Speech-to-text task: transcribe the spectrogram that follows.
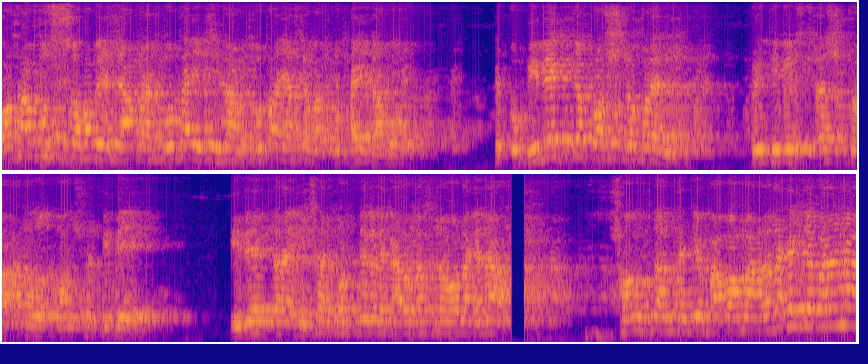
কথা বুঝতে হবে যে আমরা কোথায় ছিলাম, কোথায় আছে বা কোথায় যাব। একটু বিবেককে প্রশ্ন করেন। পৃথিবীর শ্রেষ্ঠ আদালত মানুষের বিবেক। বিবেক দ্বারা বিচার করতে গেলে কারও কাছে নেওয়া লাগে না। সন্তান থেকে বাবা মা আলাদা খাইতে পারে না।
